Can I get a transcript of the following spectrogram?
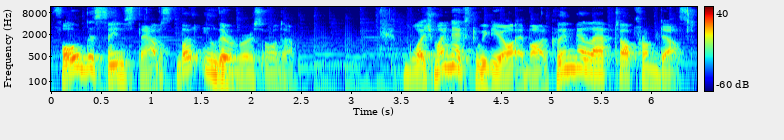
follow the same steps but in the reverse order. Watch my next video about cleaning a laptop from dust.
